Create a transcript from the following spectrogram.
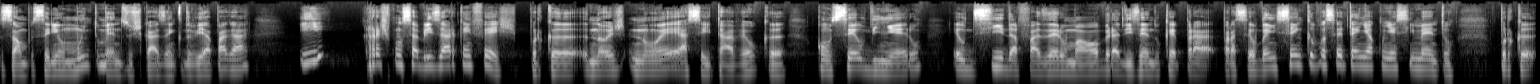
são, seriam muito menos os casos em que devia pagar, e responsabilizar quem fez, porque nós não é aceitável que com seu dinheiro eu decida fazer uma obra dizendo que é para seu bem sem que você tenha conhecimento, porque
